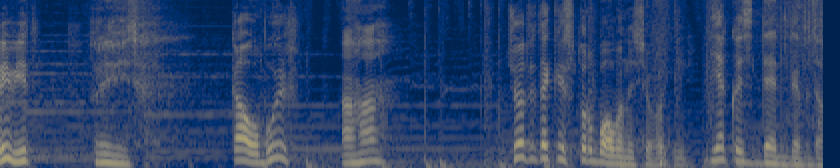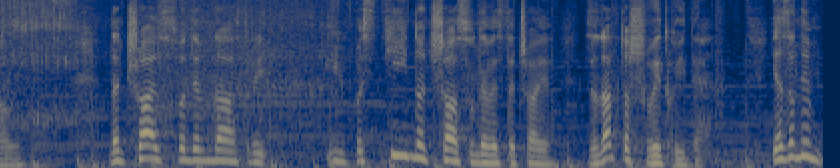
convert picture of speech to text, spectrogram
Привіт. Привіт. Каву будеш? Ага, Чого ти такий стурбований сьогодні? якось день невдалий. Начальство не в настрої і постійно часу не вистачає. Занадто швидко йде. Я за ним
